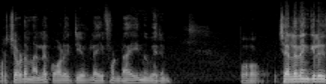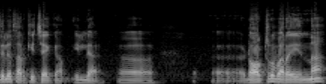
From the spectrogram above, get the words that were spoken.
കുറച്ചുകൂടെ നല്ല ക്വാളിറ്റി ഓഫ് ലൈഫ് ഉണ്ടായി എന്ന് വരും. അപ്പോൾ ചിലരെങ്കിലും ഇതിൽ തർക്കിച്ചേക്കാം. ഇല്ല ഡോക്ടർ പറയുന്ന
